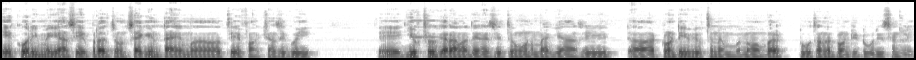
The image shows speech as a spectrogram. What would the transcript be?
ਇੱਕ ਵਾਰੀ ਮੈਂ ਗਿਆ ਸੀ ਅਪ੍ਰੈਲ ਚ ਹੁਣ ਸੈਕਿੰਡ ਟਾਈਮ ਉੱਥੇ ਫੰਕਸ਼ਨ ਸੀ ਕੋਈ। ਤੇ ਗਿਫਟ ਵਗੈਰਾ ਮੈਂ ਦੇਣੇ ਸੀ ਤੇ ਹੁਣ ਮੈਂ ਗਿਆ ਸੀ ਅਹ 25th ਨਵੰਬਰ ਨਵੰਬਰ 2022 ਰੀਸੈਂਟਲੀ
